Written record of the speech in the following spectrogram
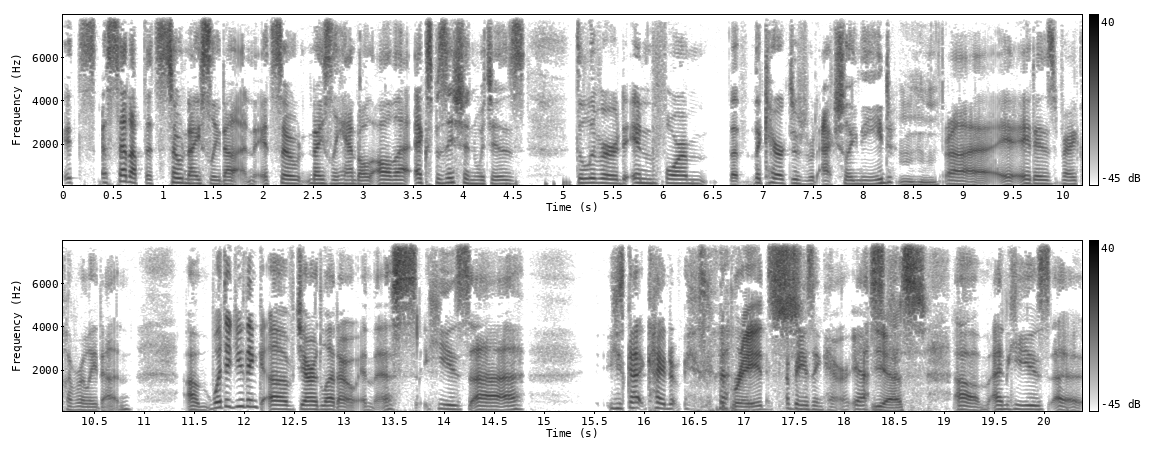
It's a setup that's so nicely done. It's so nicely handled. All that exposition, which is delivered in the form that the characters would actually need. Mhm. Uh, it, it is very cleverly done. Um, what did you think of Jared Leto in this? He's uh, he's got kind of he's got braids amazing hair. Yes, Yes. Um, and he's uh,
